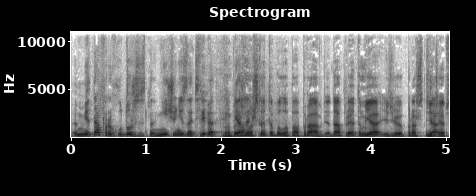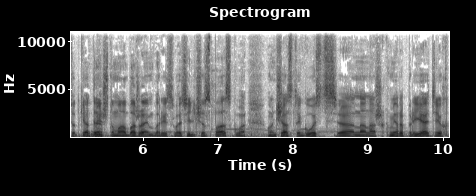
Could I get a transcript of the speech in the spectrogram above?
метафора художественная ничего не значит. Ребят, Ну, я потому знаю, что это было по правде, да. При этом я, простите, Да, я все-таки отмечу, да. что мы обожаем Бориса Васильевича Спасского. Он частый гость э, на наших мероприятиях.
